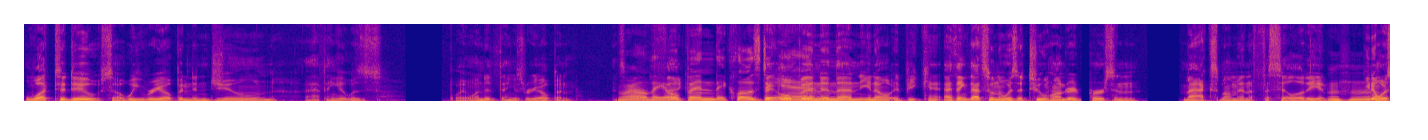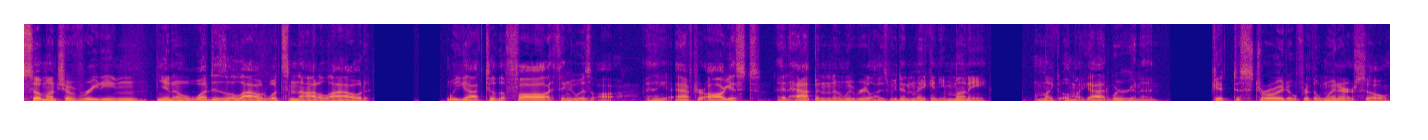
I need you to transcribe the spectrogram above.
what to do. So we reopened in June. I think it was, boy, when did things reopen? It's well, they opened, they closed They again. opened, and then you know it became. I think that's when there was a 200 person maximum in a facility, and Mhm. you know, with so much of reading, you know, what is allowed, what's not allowed. We got to the fall. I think it was. uh, I think after August had happened, and we realized we didn't make any money. I'm like, oh my god, we're gonna get destroyed over the winter. So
